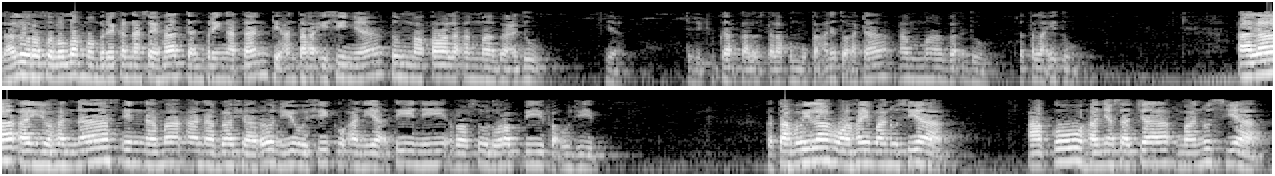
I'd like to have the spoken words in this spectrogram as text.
Lalu Rasulullah memberikan nasihat dan peringatan di antara isinya tsumma qala amma ba'du. Ya. Jadi juga kalau setelah pembukaan itu ada amma ba'du. Setelah itu Ala ayyuhan nas innama ana basyarun yushiku an ya'tini rasul rabbi faujib. Ketahuilah wahai manusia, aku hanya saja manusia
